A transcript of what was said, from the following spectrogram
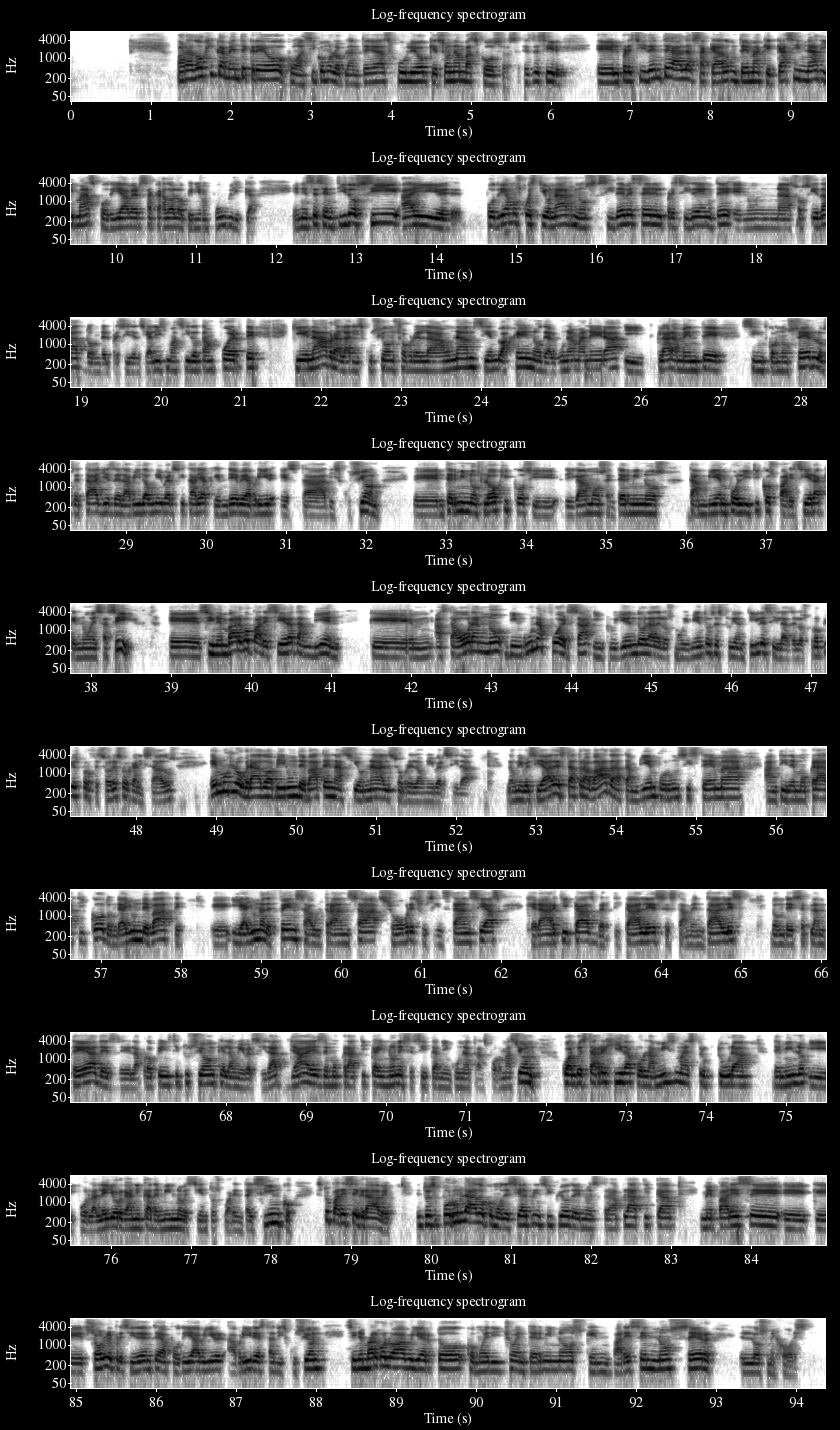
Paradójicamente creo, así como lo planteas, Julio, que son ambas cosas. Es decir, el presidente ha sacado un tema que casi nadie más podía haber sacado a la opinión pública. En ese sentido, sí hay eh, podríamos cuestionarnos si debe ser el presidente en una sociedad donde el presidencialismo ha sido tan fuerte quien abra la discusión sobre la UNAM siendo ajeno de alguna manera y claramente sin conocer los detalles de la vida universitaria quien debe abrir esta discusión. Eh, en términos lógicos y digamos en términos también políticos pareciera que no es así. Eh, sin embargo, pareciera también que mm, hasta ahora no ninguna fuerza, incluyendo la de los movimientos estudiantiles y las de los propios profesores organizados, hemos logrado abrir un debate nacional sobre la universidad. La universidad está trabada también por un sistema antidemocrático donde hay un debate eh, y hay una defensa ultranza sobre sus instancias jerárquicas, verticales, estamentales donde se plantea desde la propia institución que la universidad ya es democrática y no necesita ninguna transformación, cuando está regida por la misma estructura de mil, y por la ley orgánica de 1945. Esto parece grave. Entonces, por un lado, como decía al principio de nuestra plática, me parece eh, que solo el presidente podía abrir, abrir esta discusión. Sin embargo, lo ha abierto, como he dicho, en términos que parecen no ser los mejores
